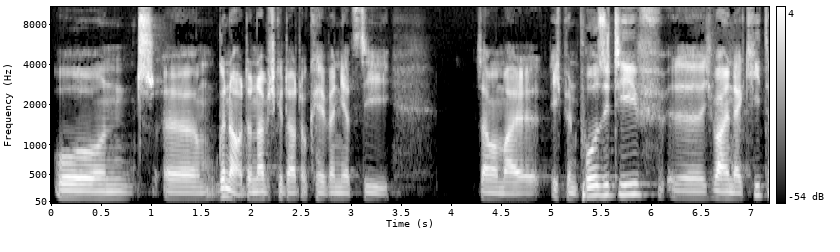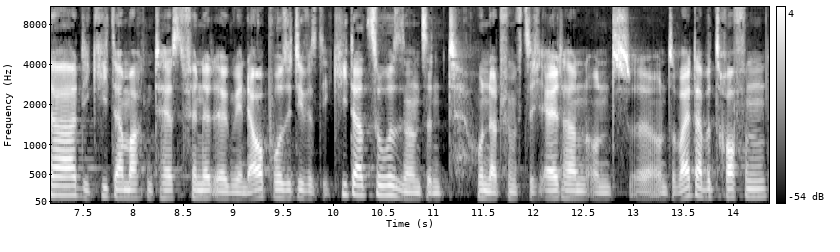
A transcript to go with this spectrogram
Und ähm, genau, dann habe ich gedacht, okay, wenn jetzt die sagen wir mal, ich bin positiv, äh, ich war in der Kita, die Kita macht einen Test, findet irgendwen, der auch positiv ist, die Kita zu, dann sind 150 Eltern und, äh, und so weiter betroffen.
